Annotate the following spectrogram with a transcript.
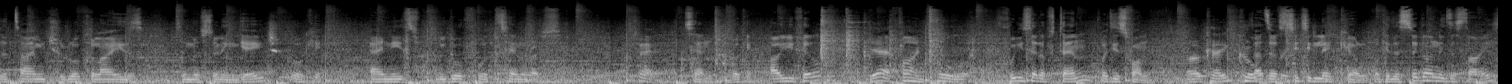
the time to localize the muscle engage. Okay. And it's we go for 10 reps. 10. 10 Okay. How you feel? Yeah, fine, cool. Three set of 10 for this one. Okay, cool. That's a seated leg curl. Okay, the second exercise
